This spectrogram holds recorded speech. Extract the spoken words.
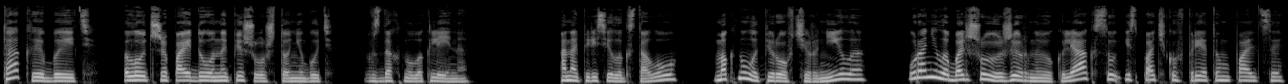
«Так и быть. Лучше пойду напишу что-нибудь», — вздохнула Клейна. Она пересела к столу, макнула перо в чернила, уронила большую жирную кляксу, испачкав при этом пальцы,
